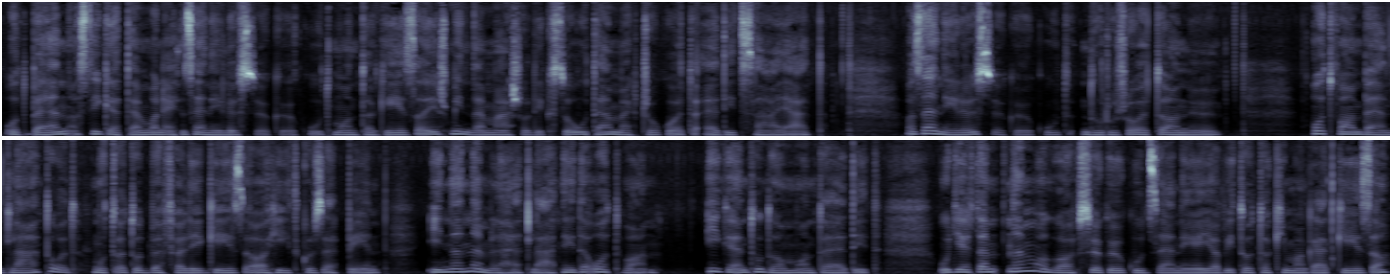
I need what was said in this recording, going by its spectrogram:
Ott benn a szigeten van egy zenélő szökőkút, mondta Géza, és minden második szó után megcsókolta Edith száját. A zenélő szökőkút, duruzsolta a nő. Ott van bent, látod? mutatott befelé Géza a híd közepén. Innen nem lehet látni, de ott van. Igen, tudom, mondta Edith. Úgy értem, nem maga a szökőkút zenéje javította ki magát Géza,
